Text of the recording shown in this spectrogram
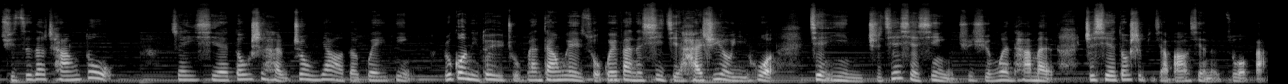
曲子的长度，这一些都是很重要的规定。如果你对于主办单位所规范的细节还是有疑惑，建议你直接写信去询问他们，这些都是比较保险的做法。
